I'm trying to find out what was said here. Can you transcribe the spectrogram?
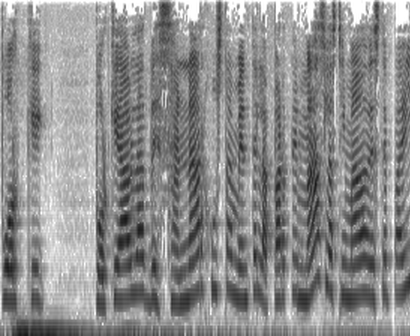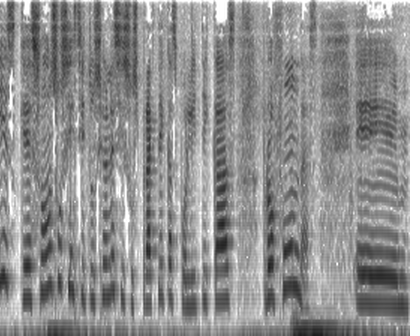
porque porque habla de sanar justamente la parte más lastimada de este país, que son sus instituciones y sus prácticas políticas profundas. Eh,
